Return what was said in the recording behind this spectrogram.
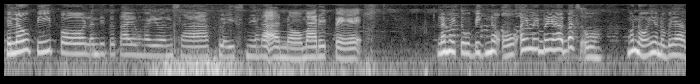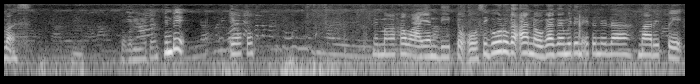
Hello people, andito tayo ngayon sa place nila ano, Maripe. Alam, may tubig na oh. Ay, may bayabas oh. Muno, yan oh, bayabas. Hindi. Ayoko. May mga kawayan dito oh. Siguro gaano, gagamitin ito nila Maripe.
